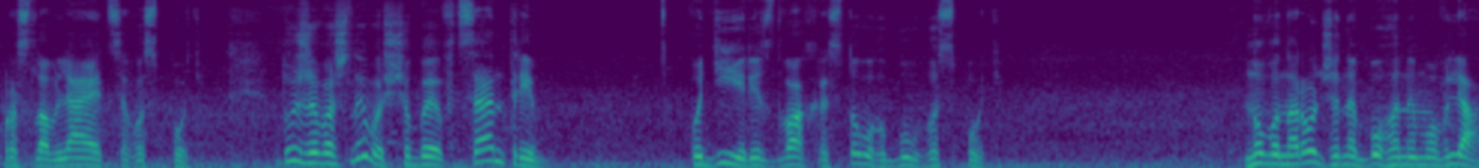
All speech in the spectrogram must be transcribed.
прославляється Господь. Дуже важливо, щоб в центрі події Різдва Христового був Господь. Новонароджене Бога-немовля,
